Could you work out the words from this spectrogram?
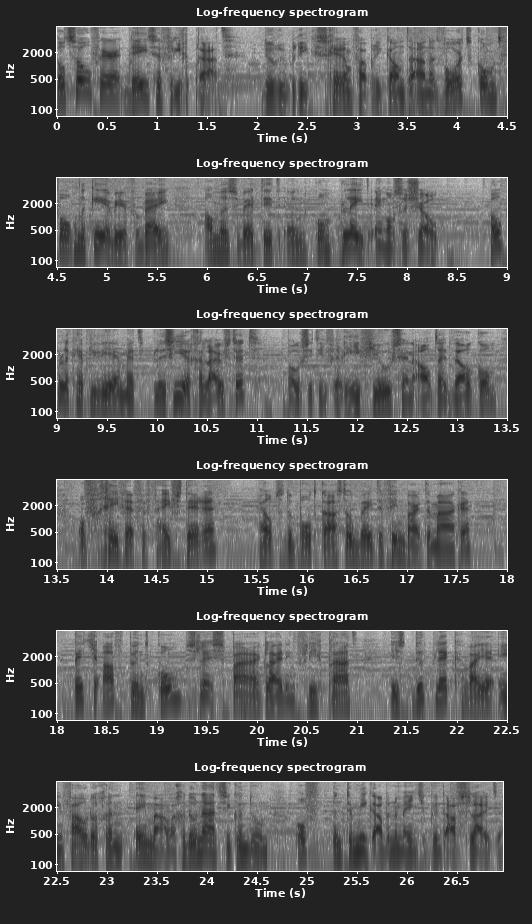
Tot zover deze Vliegpraat. De rubriek Schermfabrikanten aan het woord komt volgende keer weer voorbij, anders werd dit een compleet Engelse show. Hopelijk heb je weer met plezier geluisterd. Positieve reviews zijn altijd welkom. Of geef even 5 sterren. Helpt de podcast ook beter vindbaar te maken. Petjeaf.com slash paraglidingvliegpraat is dé plek waar je eenvoudig een eenmalige donatie kunt doen of een thermiekabonnementje kunt afsluiten.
